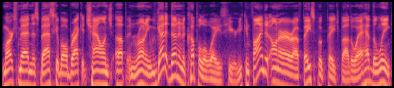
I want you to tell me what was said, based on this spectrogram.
March Madness basketball bracket challenge up and running. We've got it done in a couple of ways here. You can find it on our uh, Facebook page, by the way. I have the link.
